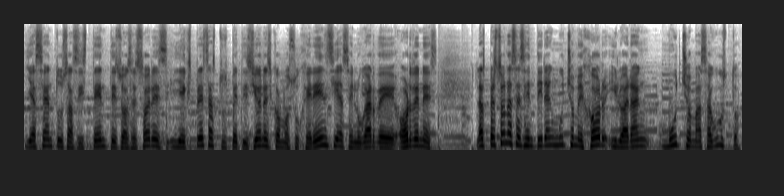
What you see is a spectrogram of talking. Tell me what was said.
ya sean tus asistentes o asesores, y expresas tus peticiones como sugerencias en lugar de órdenes, las personas se sentirán mucho mejor y lo harán mucho más a gusto.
